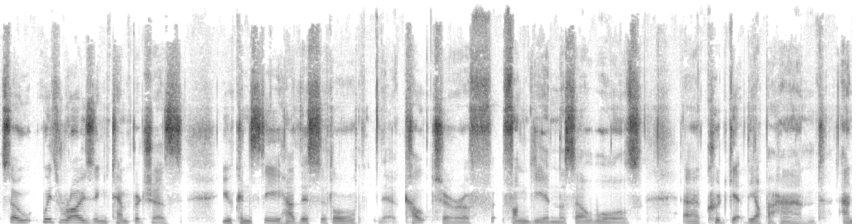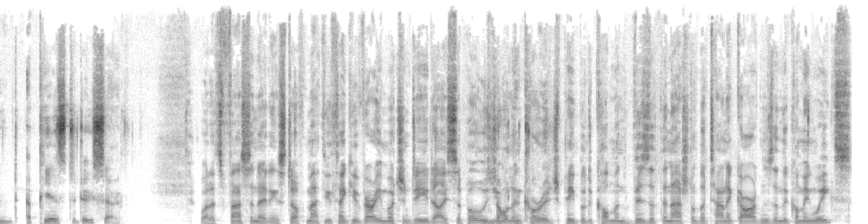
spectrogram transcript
So, with rising temperatures, you can see how this little uh, culture of fungi in the cell walls uh, could get the upper hand and appears to do so. Well, it's fascinating stuff, Matthew. Thank you very much indeed. I suppose you will encourage people to come and visit the National Botanic Gardens in the coming weeks.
